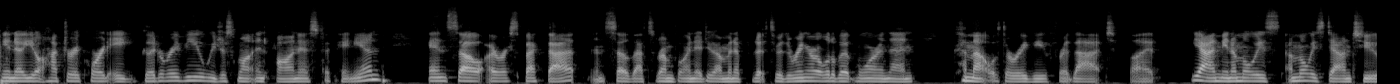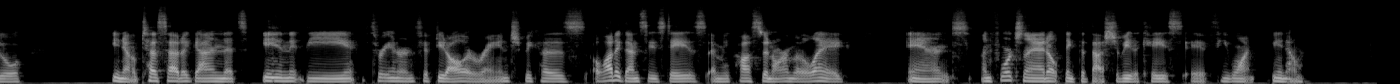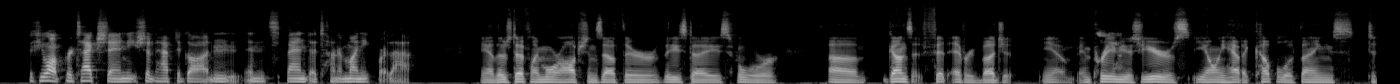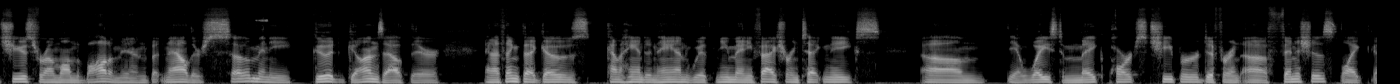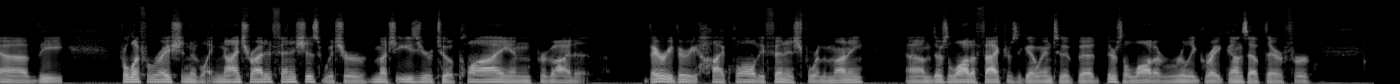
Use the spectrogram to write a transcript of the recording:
You know, you don't have to record a good review. We just want an honest opinion. And so I respect that. And so that's what I'm going to do. I'm going to put it through the ringer a little bit more and then come out with a review for that. But yeah, I mean, I'm always I'm always down to you know, test out a gun that's in the $350 range because a lot of guns these days, I mean, cost an arm and a leg. And unfortunately, I don't think that that should be the case if you want, you know, if you want protection, you shouldn't have to go out and, and spend a ton of money for that. Yeah, there's definitely more options out there these days for uh, guns that fit every budget. You know, in previous years, you only had a couple of things to choose from on the bottom end, but now there's so many good guns out there. And I think that goes kind of hand in hand with new manufacturing techniques, um, you know, ways to make parts cheaper, different uh, finishes, like uh, the proliferation of like nitrided finishes, which are much easier to apply and provide a very, very high quality finish for the money. Um, there's a lot of factors that go into it, but there's a lot of really great guns out there for,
